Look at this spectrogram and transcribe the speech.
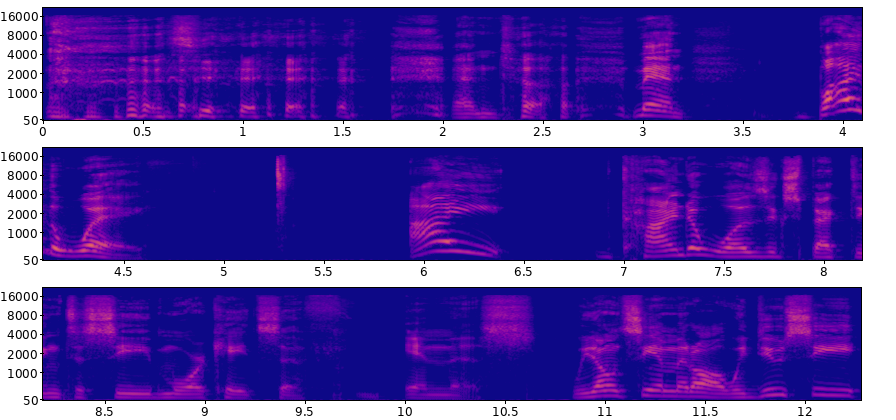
and uh, man, by the way, I kind of was expecting to see more Cait Sith in this. We don't see him at all. We do see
